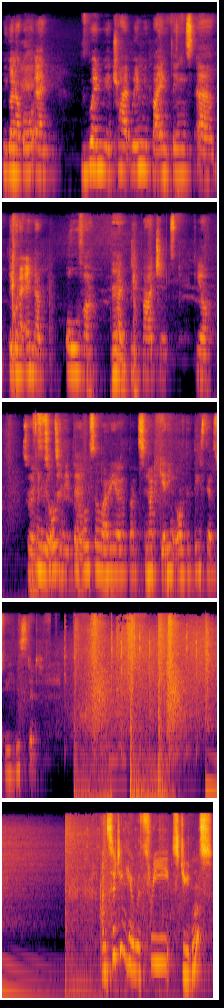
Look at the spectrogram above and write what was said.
we're gonna go and when we try when we're buying things, uh, they're gonna end up over mm. what we budget. Yeah. So it's and we totally also, We also worry about not getting all the things that we listed. I'm sitting here with three students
